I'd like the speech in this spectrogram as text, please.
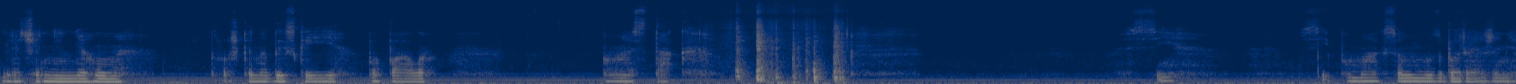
для черніння гуми. Трошки на диски її попало. Ось так. Всі, всі по максимуму збереження.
